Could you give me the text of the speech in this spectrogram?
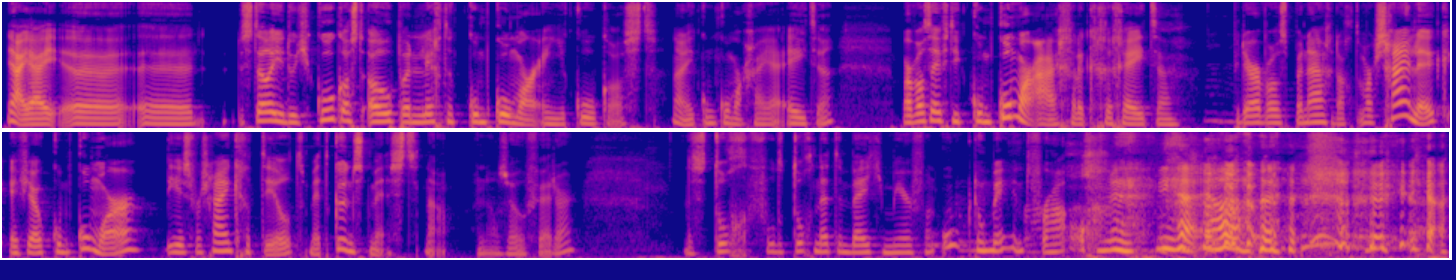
ja, jij, eh, eh, stel je doet je koelkast open en er ligt een komkommer in je koelkast. Nou, die komkommer ga jij eten. Maar wat heeft die komkommer eigenlijk gegeten? Heb je daar wel eens bij nagedacht? Waarschijnlijk heeft jouw komkommer, die is waarschijnlijk geteeld met kunstmest. Nou, en dan zo verder. Dus toch voelt het toch net een beetje meer van, oeh, ik doe mee in het verhaal. ja, oh. ja.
